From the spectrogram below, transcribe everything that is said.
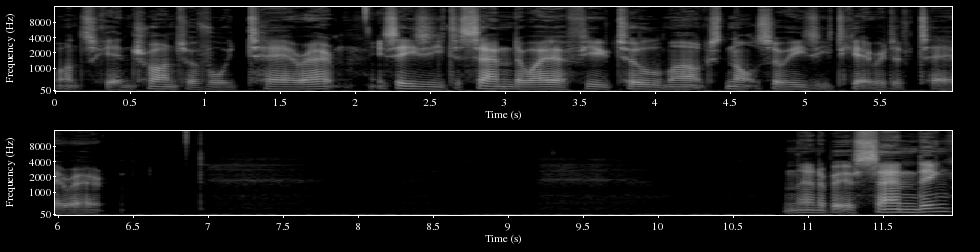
Once again, trying to avoid tear out. It's easy to sand away a few tool marks, not so easy to get rid of tear out. And then a bit of sanding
